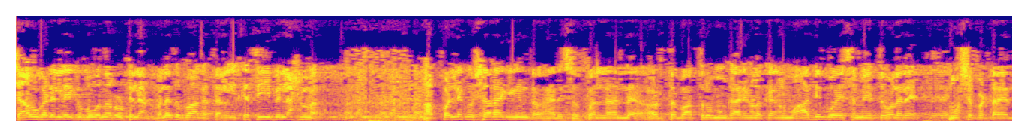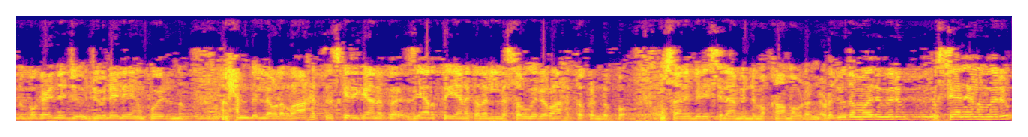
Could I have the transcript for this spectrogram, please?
ചാവുകടലിലേക്ക് പോകുന്ന റൂട്ടിലാണ് വലതു ഭാഗത്ത്. അൽ കസീബിൽ അഹ്മർ. ആ പള്ളിയൊക്കെ ഉഷാറാക്കിയിട്ടുണ്ടോ ഹാരിസ്? ഇപ്പൊ നല്ല അവിടുത്തെ ബാത്റൂമും കാര്യങ്ങളൊക്കെ ഞങ്ങൾ ആദ്യം പോയ സമയത്ത് വളരെ മോശപ്പെട്ടായിരുന്നു ഇപ്പൊ കഴിഞ്ഞ ജൂലൈയിൽ ഞങ്ങൾ പോയിരുന്നു. അലഹമില്ല അവിടെ റാഹത്ത് നിസ്കരിക്കാനൊക്കെ സിയാർത്ത് ചെയ്യാനൊക്കെ നല്ല സൗകര്യം റാഹത്തൊക്കെ ഉണ്ട് ഇപ്പോ. മുസാ നബി അലി ഇസ്ലാമിന്റെ മക്കാം അവിടെ ഉണ്ട്. അവിടെ ജൂതന്മാരും വരും ക്രിസ്ത്യാനികളും വരും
